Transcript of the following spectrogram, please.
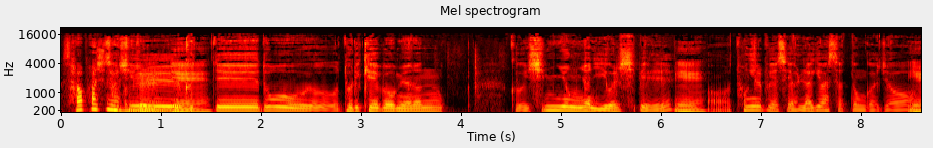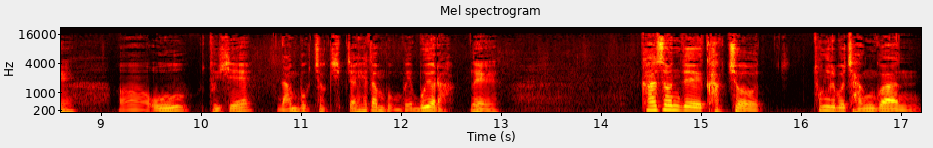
사업하시는 사실 분들 예. 그때도 돌이켜 보면은 그 16년 2월 10일 예. 어, 통일부에서 연락이 왔었던 거죠. 예. 어, 오후 2시에 남북 적십자 회담 본부에 모여라. 네. 가선대 각처 통일부 장관,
